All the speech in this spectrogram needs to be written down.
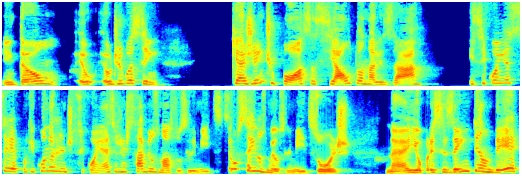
Então, eu, eu digo assim, que a gente possa se autoanalisar e se conhecer, porque quando a gente se conhece, a gente sabe os nossos limites. Eu sei os meus limites hoje, né? E eu precisei entender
